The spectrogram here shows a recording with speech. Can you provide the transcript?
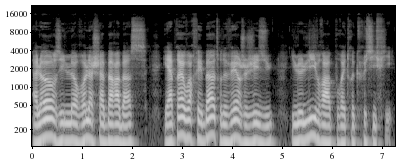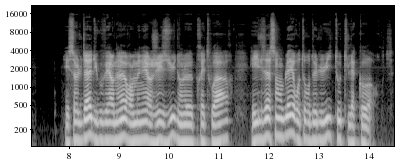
Alors il leur relâcha Barabbas, et après avoir fait battre de verge Jésus, il le livra pour être crucifié. Les soldats du gouverneur emmenèrent Jésus dans le prétoire, et ils assemblèrent autour de lui toute la cohorte.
